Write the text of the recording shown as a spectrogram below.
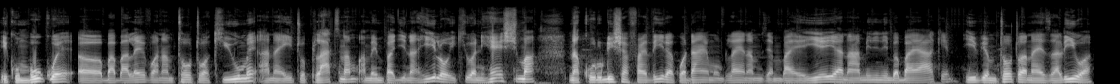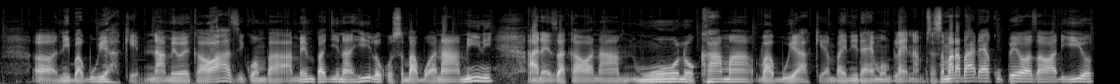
Ikumbukwe uh, Baba Levo ana mtoto wa kiume anayeitwa Platinum, amempa jina hilo ikiwa ni heshima na kurudisha fadhila kwa Diamond Platnumz ambaye yeye anaamini ni baba yake, hivyo mtoto anayezaliwa uh, ni babu yake, na ameweka wazi kwamba amempa jina hilo kwa sababu anaamini anaweza kawa na muono kama babu yake ambaye ni Diamond Platnumz. Sasa mara baada ya kupewa zawadi hiyo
